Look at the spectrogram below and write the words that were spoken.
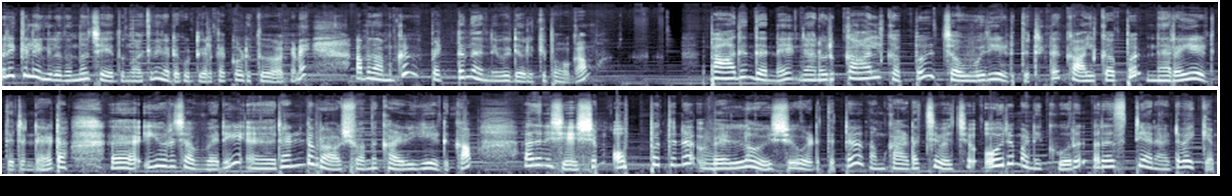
ഒരിക്കലെങ്കിലും ഇതൊന്ന് ചെയ്ത് നോക്കി നിങ്ങളുടെ കുട്ടികൾക്കൊക്കെ കൊടുത്തു നോക്കണേ. അപ്പോൾ നമുക്ക് പെട്ടെന്ന് തന്നെ വീഡിയോയിലേക്ക് പോകാം. അപ്പോൾ ആദ്യം തന്നെ ഞാനൊരു കാൽ കപ്പ് ചവ്വരി എടുത്തിട്ടുണ്ട്. കാൽ കപ്പ് നിറയെ എടുത്തിട്ടുണ്ട് കേട്ടോ. ഈ ഒരു ചവ്വരി രണ്ട് പ്രാവശ്യം ഒന്ന് കഴുകിയെടുക്കാം അതിനുശേഷം ഒപ്പത്തിന് വെള്ളം ഒഴിച്ചു എടുത്തിട്ട് നമുക്ക് അടച്ച് വെച്ച് ഒരു മണിക്കൂർ റെസ്റ്റ് ചെയ്യാനായിട്ട് വെക്കാം.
